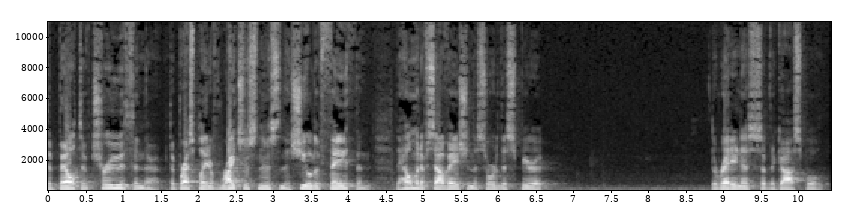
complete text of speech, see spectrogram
the belt of truth and the, the breastplate of righteousness and the shield of faith and the helmet of salvation, the sword of the Spirit, the readiness of the gospel.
